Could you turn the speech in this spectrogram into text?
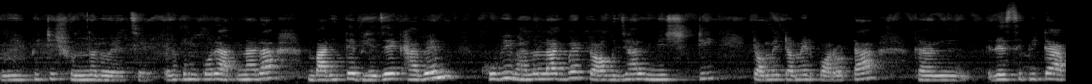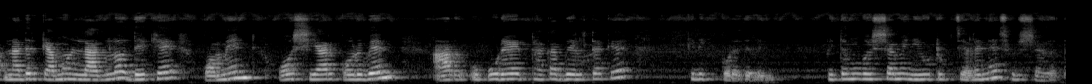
দুই পিঠই সুন্দর হয়েছে। এরকম করে আপনারা বাড়িতে ভেজে খাবেন। খুবই ভালো লাগবে। টক ঝাল, মিষ্টি, টমেটমের পরোটা রেসিপিটা আপনাদের কেমন লাগল দেখে কমেন্ট ও শেয়ার করবেন। আর উপরে থাকা বেলটাকে ক্লিক করে দেবেন। প্রীতম গোস্বামীর ইউটিউব চ্যানেলে সুস্বাগত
